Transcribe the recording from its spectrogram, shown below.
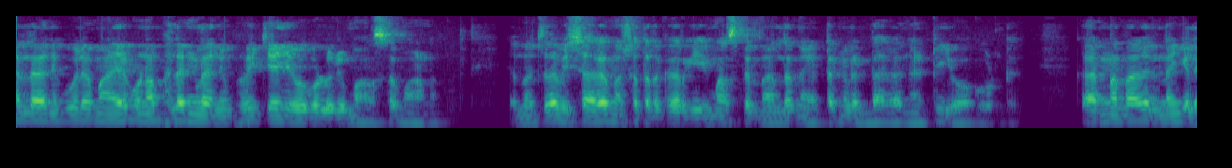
നല്ല അനുകൂലമായ ഗുണഫലങ്ങൾ അനുഭവിക്കാൻ യോഗമുള്ളൊരു മാസമാണ്. എന്ന് വെച്ചാൽ വിശാഖ നക്ഷത്രക്കാർക്ക് ഈ മാസത്തിൽ നല്ല നേട്ടങ്ങൾ ഉണ്ടാകാനായിട്ട് യോഗമുണ്ട് കാരണം എന്താ വെച്ചിട്ടുണ്ടെങ്കിൽ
